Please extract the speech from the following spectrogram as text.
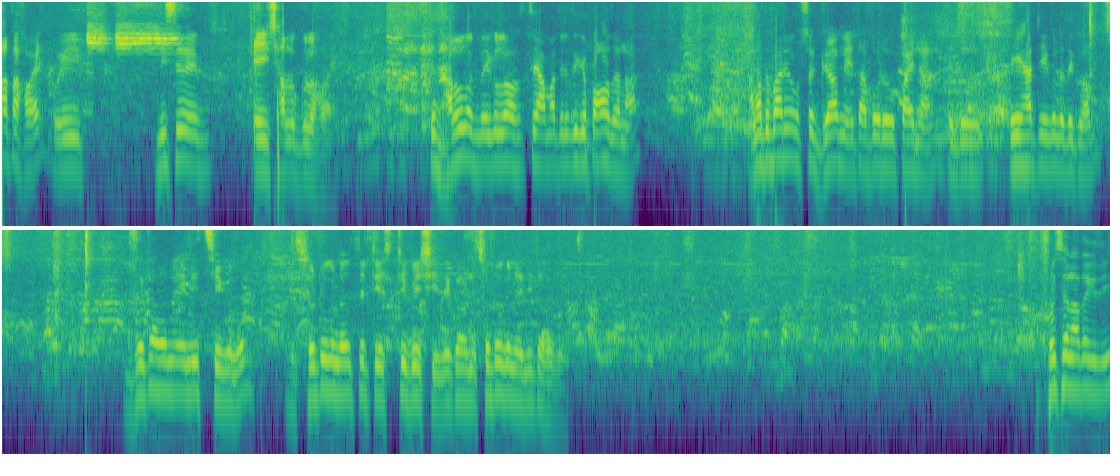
পাতা হয়। ওই নিচে এই শালকগুলো হয়। খুব ভালো লাগল। এগুলো হচ্ছে আমাদের দিকে পাওয়া যায় না। আমাদের বাড়ি অবশ্য গ্রামে, তারপরেও পাই না, কিন্তু এই হাটে এগুলো দেখলাম। যে কারণে নিচ্ছি এগুলো। ছোটগুলো হচ্ছে টেস্টি বেশি, যে কারণে ছোটগুলো নিতে হবে। হয়েছে না দেখি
